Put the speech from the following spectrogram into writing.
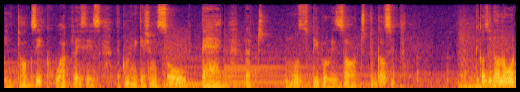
In toxic workplaces, the communication is so bad that most people resort to gossip because you don't know what's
